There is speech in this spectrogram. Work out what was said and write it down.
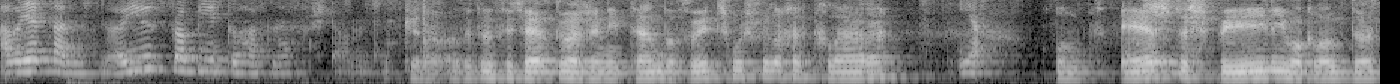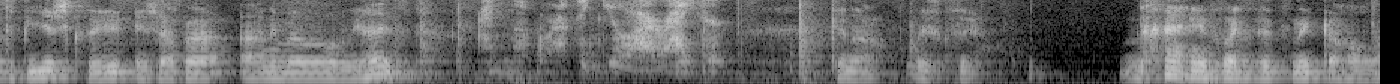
Aber jetzt habe ich es neu ausprobiert und habe es nicht verstanden. Genau, also das ist, du hast eine Nintendo Switch, musst du vielleicht erklären. Ja. Und das erste Spiel, das glaube ich dort dabei war, ist eben Animal, wie heisst New Horizons. Genau, wie ist es gesehen? Nein, du hast es jetzt nicht geholt.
